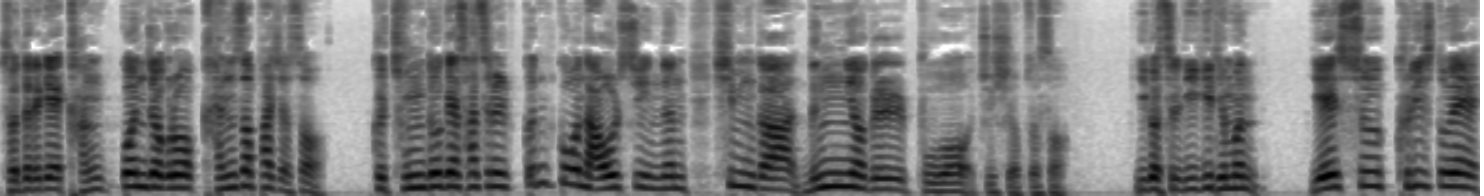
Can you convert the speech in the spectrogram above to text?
저들에게 강권적으로 간섭하셔서 그 중독의 사슬을 끊고 나올 수 있는 힘과 능력을 부어 주시옵소서. 이것을 이길 힘은 예수 그리스도의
